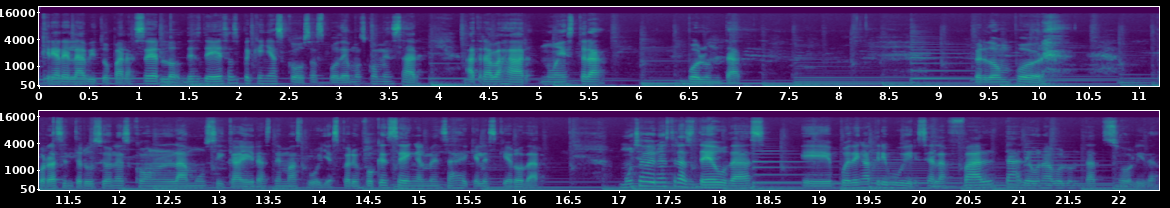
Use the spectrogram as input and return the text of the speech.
crear el hábito para hacerlo. Desde esas pequeñas cosas podemos comenzar a trabajar nuestra voluntad. Perdón por, por las interrupciones con la música y las demás bullas, pero enfóquense en el mensaje que les quiero dar. Muchas de nuestras deudas eh, pueden atribuirse a la falta de una voluntad sólida,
